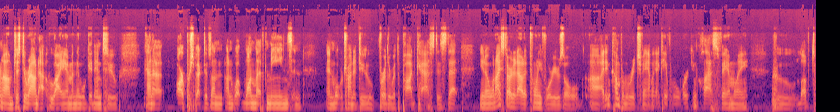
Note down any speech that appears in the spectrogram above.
um, just around out who I am, and then we'll get into kind of our perspectives on on what one left means and and what we're trying to do further with the podcast is that you know when I started out at 24 years old, uh, I didn't come from a rich family. I came from a working class family who loved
